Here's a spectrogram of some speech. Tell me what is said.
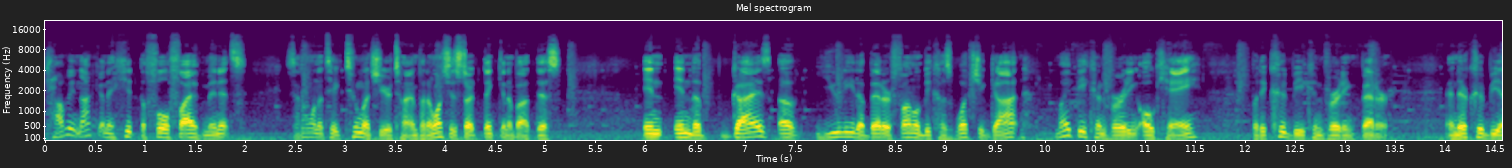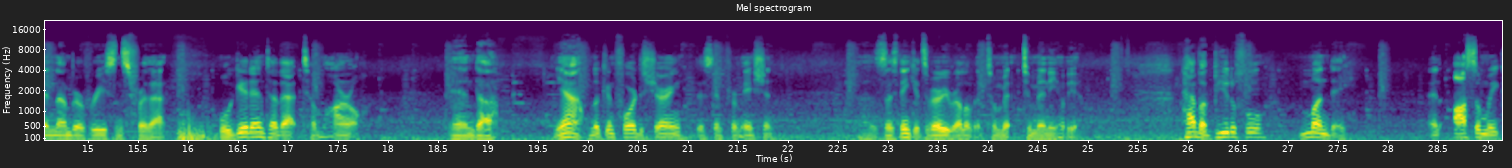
probably not going to hit the full five minutes because I don't want to take too much of your time, but I want you to start thinking about this. In in the guise of you need a better funnel because what you got might be converting okay, but it could be converting better. And there could be a number of reasons for that. We'll get into that tomorrow. And uh, yeah, looking forward to sharing this information as I think it's very relevant to, to many of you. Have a beautiful Monday, an awesome week.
